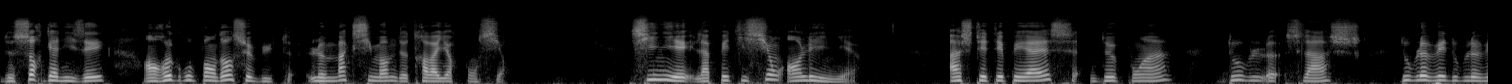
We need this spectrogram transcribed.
de s'organiser en regroupant dans ce but le maximum de travailleurs conscients. Signez la pétition en ligne https www.change.org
